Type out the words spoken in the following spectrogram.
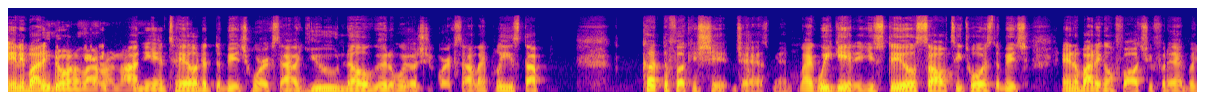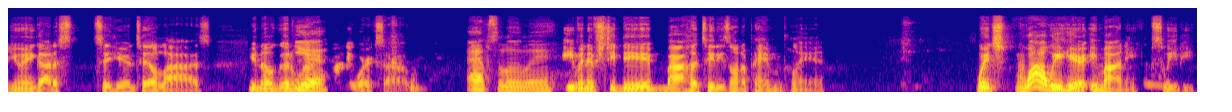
anybody You're doing a lot right now. And tell that the bitch works out. You know good and well she works out. Like, please stop. Cut the fucking shit, Jasmine. Like, we get it. You still salty towards the bitch. Ain't nobody gonna fault you for that, but you ain't gotta sit here and tell lies. You know good and well Yeah. everybody works out. Absolutely. Even if she did buy her titties on a payment plan. Which while we here, Imani, sweetie,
